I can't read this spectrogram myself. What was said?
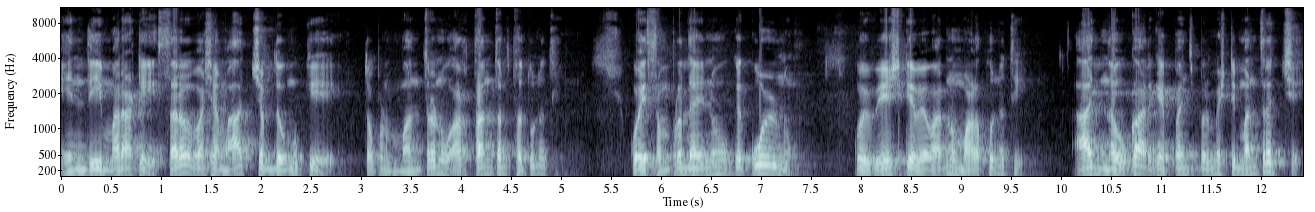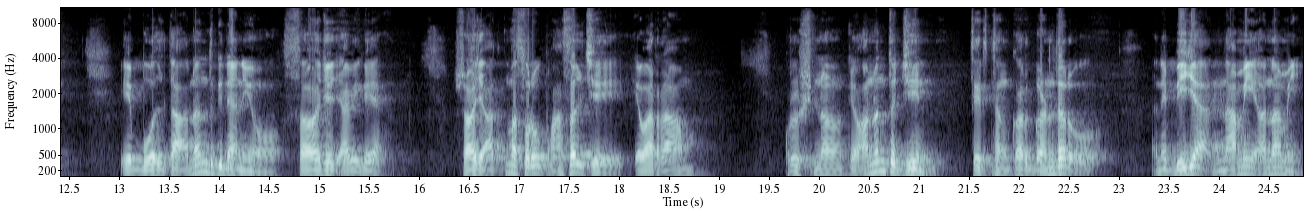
હિન્દી, મરાઠી સર્વ ભાષામાં આ જ શબ્દો મૂકીએ તો પણ મંત્રનું અર્થાંતર થતું નથી. કોઈ સંપ્રદાયનું કે કુળનું, કોઈ વેશ કે વ્યવહારનું માળખું નથી. આ જ નવકાર કે પંચપરમેષ્ટિ મંત્ર જ છે. એ બોલતા અનંત જ્ઞાનીઓ સહજ જ આવી ગયા. સહજ આત્મ સ્વરૂપ હાંસલ છે એવા રામ, કૃષ્ણ કે અનંત જીન, તીર્થંકર, ગણધરો અને બીજા નામી અનામી,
